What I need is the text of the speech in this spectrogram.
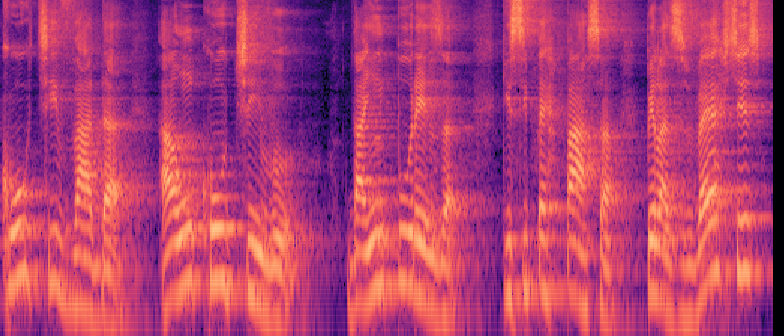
cultivada. Há um cultivo da impureza que se perpassa pelas vestes,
